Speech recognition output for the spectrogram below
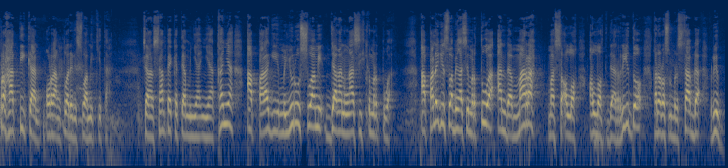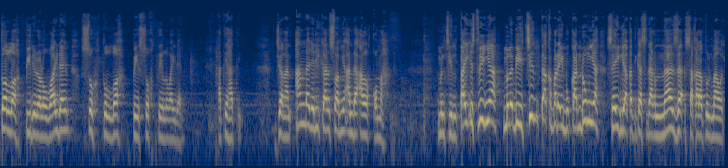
perhatikan orang tua dari suami kita. Jangan sampai kita menyanyiakannya, apalagi menyuruh suami jangan ngasih ke mertua. Apalagi suami ngasih mertua, Anda marah, Masya Allah, Allah tidak ridho. Karena Rasul bersabda, ridhollah bididul waidain, suhtullah bi suhtil waidain. Hati-hati. Jangan Anda jadikan suami Anda alkomah. Mencintai istrinya, melebihi cinta kepada ibu kandungnya. Sehingga ketika sedang naza sakaratul maut.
